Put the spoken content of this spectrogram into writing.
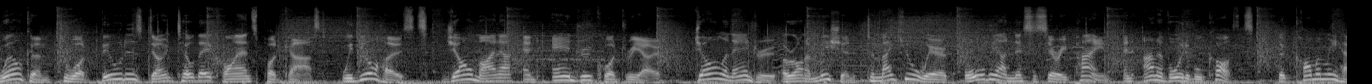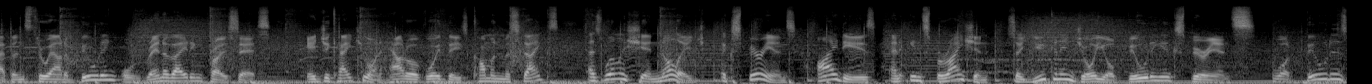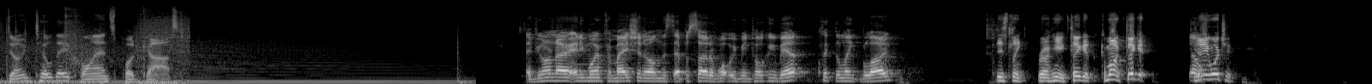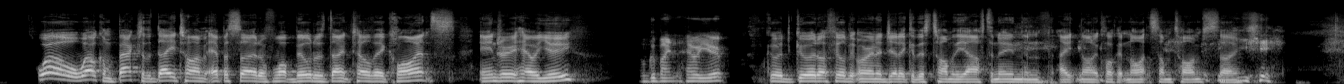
Welcome to What Builders Don't Tell Their Clients podcast with your hosts, Joel Miner and Andrew Quadrio. Joel and Andrew are on a mission to make you aware of all the unnecessary pain and unavoidable costs that commonly happens throughout a building or renovating process, educate you on how to avoid these common mistakes, as well as share knowledge, experience, ideas, and inspiration so you can enjoy your building experience. What Builders Don't Tell Their Clients podcast. If you want to know any more information on this episode of what we've been talking about, click the link below. This link right here. Click it. Come on, click it. Oh. Go. You know you're watching. Well, welcome back to the daytime episode of What Builders Don't Tell Their Clients. Andrew, how are you? I'm good, mate. How are you? Good, good. I feel a bit more energetic at this time of the afternoon than eight, nine o'clock at night sometimes. So yeah.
